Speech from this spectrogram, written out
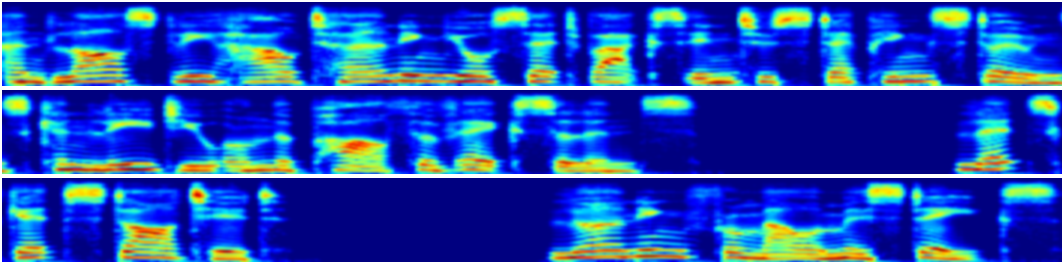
and lastly, how turning your setbacks into stepping stones can lead you on the path of excellence. Let's get started. Learning from our mistakes,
